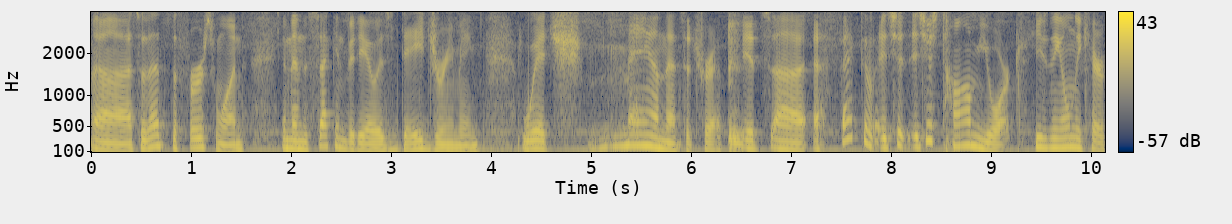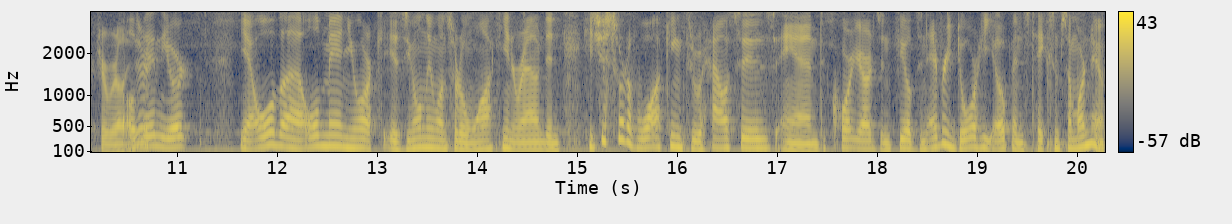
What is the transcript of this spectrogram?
Uh, so that's the first one, and then the second video is daydreaming, which man, that's a trip. It's uh, effective. It's just, it's just Thom Yorke. He's the only character really. Old There- man Yorke. Yeah, old uh, old man Yorke is the only one sort of walking around, and he's just sort of walking through houses and courtyards and fields, and every door he opens takes him somewhere new.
